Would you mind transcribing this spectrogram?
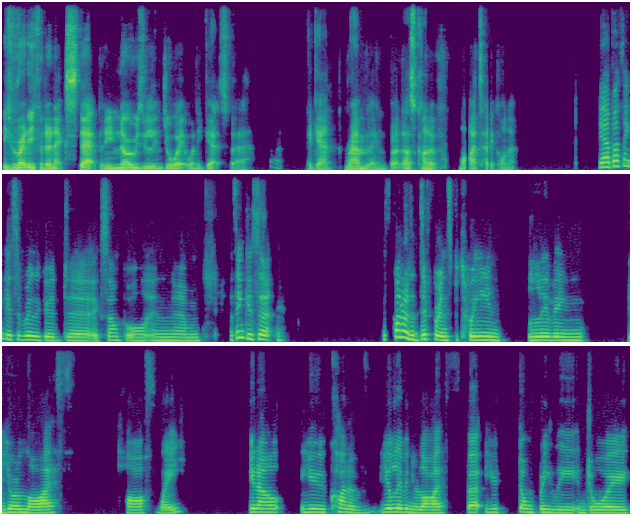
he's ready for the next step, and he knows he'll enjoy it when he gets there. Again, rambling, but that's kind of my take on it. Yeah, but I think it's a really good uh, example, and um, I think it's a it's kind of the difference between living your life halfway. You know, you kind of you're living your life, but you don't really enjoy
